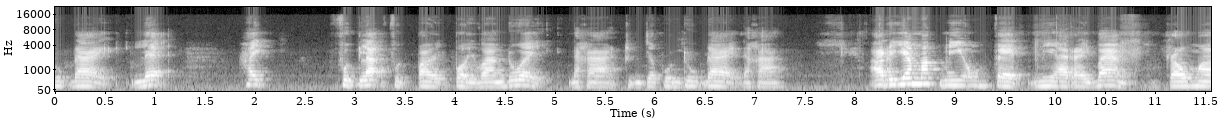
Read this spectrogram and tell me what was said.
ทุกข์ได้ และให้ฝึกละฝึกปล่อยปล่อยวางด้วยนะคะ ถึงจะพ้นทุกข์ได้นะคะ อริยมรรคมีองค์แปดมีอะไรบ้าง เรามา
